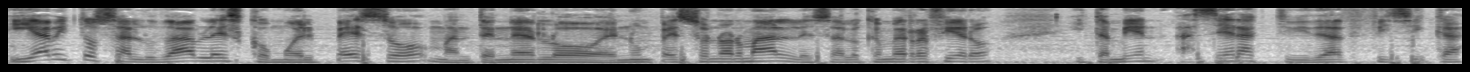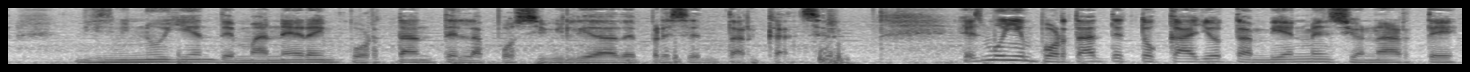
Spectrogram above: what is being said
y hábitos saludables como el peso, mantenerlo en un peso normal, es a lo que me refiero, y también hacer actividad física disminuyen de manera importante la posibilidad de presentar cáncer. Es muy importante, Tocayo, también mencionarte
